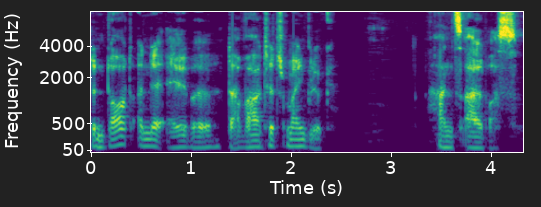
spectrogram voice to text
denn dort an der Elbe, da wartet mein Glück. Hans Albers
